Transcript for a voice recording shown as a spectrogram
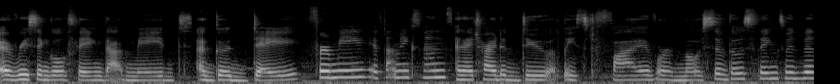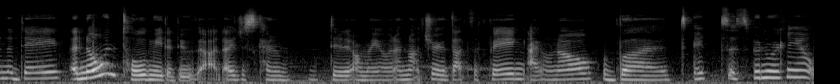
every single thing that made a good day for me, if that makes sense. And I try to do at least five or most of those things within a day. And no one told me to do that. I just kind of did it on my own. I'm not sure if that's a thing, I don't know. But it's, it's been working out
